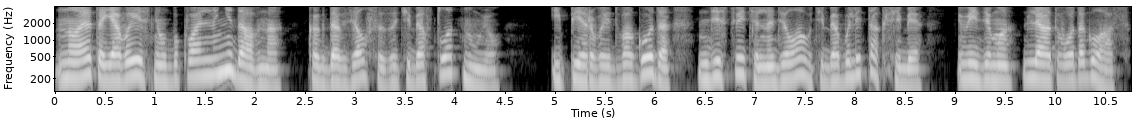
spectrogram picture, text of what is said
Но это я выяснил буквально недавно, когда взялся за тебя вплотную. И первые два года действительно дела у тебя были так себе, видимо, для отвода глаз.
